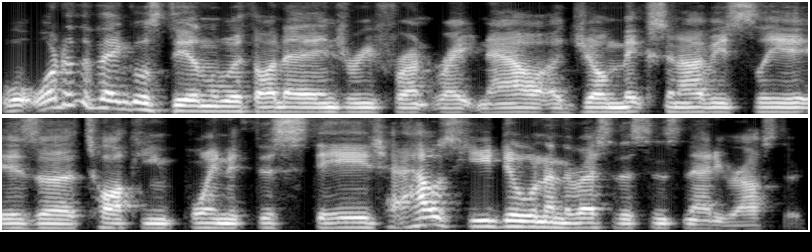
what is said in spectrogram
what are the Bengals dealing with on that injury front right now? Uh, Joe Mixon obviously is a talking point at this stage. How's he doing in the rest of the Cincinnati roster?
